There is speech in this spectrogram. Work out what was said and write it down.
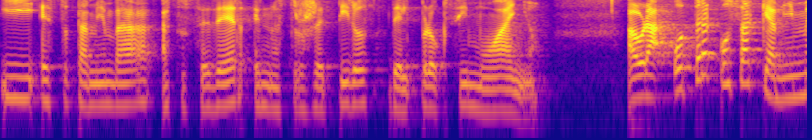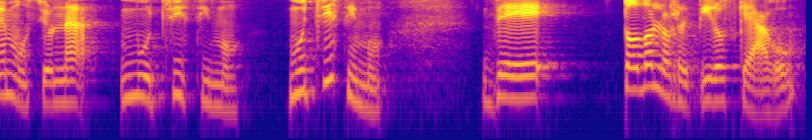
y esto también va a suceder en nuestros retiros del próximo año. Ahora, otra cosa que a mí me emociona muchísimo, muchísimo de todos los retiros que hago,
